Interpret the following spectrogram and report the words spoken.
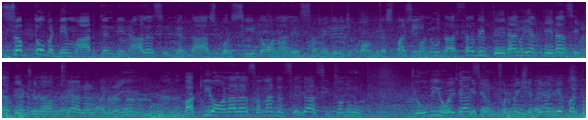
ਸਭ ਤੋਂ ਵੱਡੇ ਮਾਰਜਨ ਦੇ ਨਾਲ ਅਸੀਂ ਗੁਰਦਾਸਪੁਰ ਸੀਟ ਆਉਣ ਵਾਲੇ ਸਮੇਂ ਦੇ ਵਿੱਚ ਕਾਂਗਰਸ ਪਾਰਟੀ ਨੂੰ ਦੱਸਦਾ ਵੀ 13 ਦੀਆਂ 13 ਸੀਟਾਂ ਤੇ ਚੁਣਾਵ ਲੜ ਰਹੇ ਹਾਂ ਬਾਕੀ ਆਉਣ ਵਾਲਾ ਸਮਾਂ ਦੱਸੇਗਾ ਅਸੀਂ ਤੁਹਾਨੂੰ ਜੋ ਵੀ ਹੋਏਗਾ ਅਸੀਂ ਇਨਫੋਰਮੇਸ਼ਨ ਦੇਵਾਂਗੇ ਬਟ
